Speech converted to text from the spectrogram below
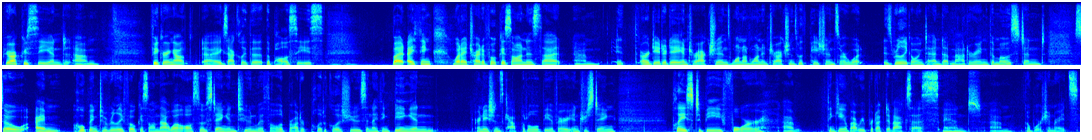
bureaucracy and um, figuring out uh, exactly the, the policies. Mm-hmm. But I think what I try to focus on is that um, it, our day-to-day interactions, one-on-one interactions with patients are what is really going to end up mattering the most. And so I'm hoping to really focus on that while also staying in tune with all the broader political issues. And I think being in our nation's capital will be a very interesting place to be for uh, thinking about reproductive access Yeah. and um, abortion rights.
